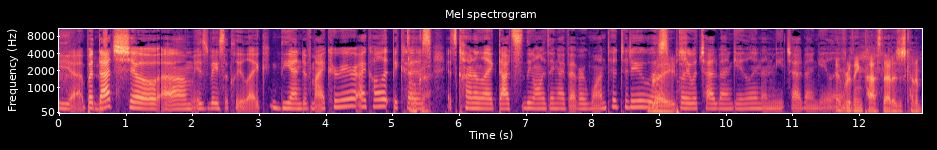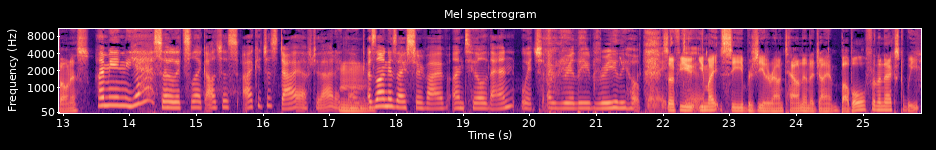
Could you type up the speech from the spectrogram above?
Yeah, but that show um, is basically like the end of my career, I call it, because Okay. it's kind of like that's the only thing I've ever wanted to do was Right. play with Chad VanGaalen and meet Chad VanGaalen. Everything past that is just kind of bonus. I mean, yeah, so it's like I'll just I could just die after that, I Hmm. think. As long as I survive until then, which I really really hope that I do. So if you do. you might see Brigitte around town in a giant bubble for the next week,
